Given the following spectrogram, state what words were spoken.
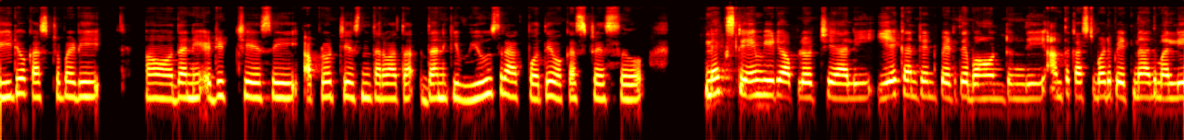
వీడియో కష్టపడి దాన్ని ఎడిట్ చేసి అప్లోడ్ చేసిన తర్వాత దానికి వ్యూస్ రాకపోతే ఒక స్ట్రెస్ నెక్స్ట్ ఏం వీడియో అప్లోడ్ చేయాలి? ఏ కంటెంట్ పెడితే బాగుంటుంది? అంత కష్టపడి పెట్టినా అది మళ్ళీ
